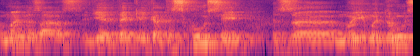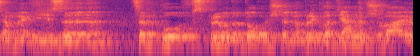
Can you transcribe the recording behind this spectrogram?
у мене зараз є декілька дискусій з моїми друзями із церков з приводу того, що, наприклад, я не вживаю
